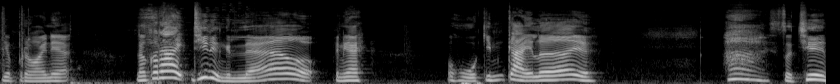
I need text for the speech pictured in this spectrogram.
เรียบร้อยเนี่ยเราก็ได้ที่หนึ่งแล้วเป็นไง โอ้โหกินไก่เลยฮ่าสดชื่น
